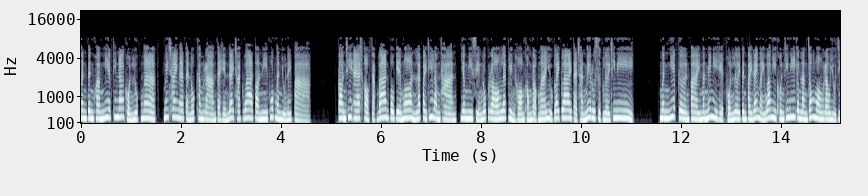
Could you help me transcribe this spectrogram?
มันเป็นความเงียบที่น่าขนลุกมาก ไม่ใช่แม้แต่นกคำราม แต่เห็นได้ชัดว่าตอนนี้พวกมันอยู่ในป่า ตอนที่แอชออกจากบ้านโปเกมอนและไปที่ลำธารยังมีเสียงนกร้องและกลิ่นหอมของดอกไม้อยู่ใกล้ๆ แต่ฉันไม่รู้สึกเลยที่นี่ มันเงียบเกินไป มันไม่มีเหตุผลเลยเป็นไปได้ไหมว่ามีคนที่นี่กำลังจ้องมองเราอยู่จ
